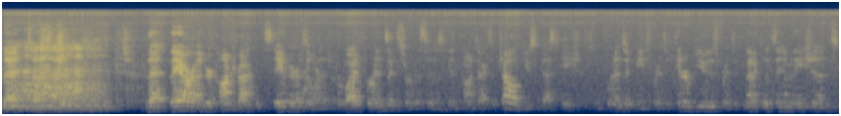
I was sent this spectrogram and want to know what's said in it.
that, uh, that they are under contract with the state of Arizona to provide forensic services in the context of child abuse investigations. And forensic means forensic interviews, forensic medical examinations,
